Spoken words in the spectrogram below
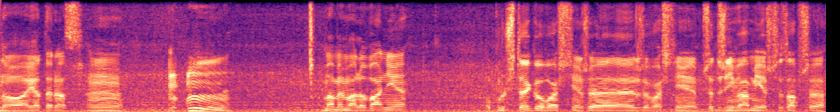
No a ja teraz yy, mamy malowanie. Oprócz tego właśnie, że, że właśnie przed żniwami jeszcze zawsze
